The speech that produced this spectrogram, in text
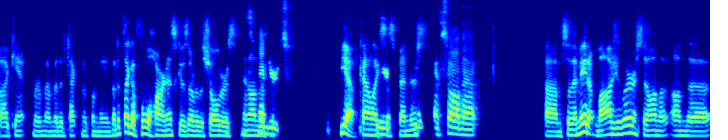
I can't remember the technical name, but it's like a full harness goes over the shoulders and on the Suspenders. yeah, kind of like Yeah. suspenders. I saw that. Um, so they made it modular. So on the on the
